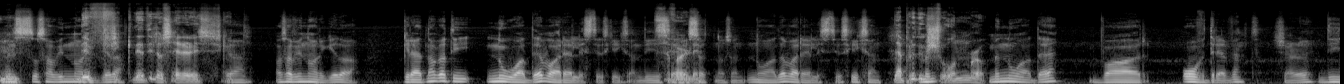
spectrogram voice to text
Men så sa vi De Norge, da. fikk det til å se realistisk Ja. ut. Og så har vi Norge, da. Greit nok at de, noe av det var realistisk. ikke sant? De ser Selvfølgelig. 17 og sånt. Noe av det var realistisk. ikke sant? Det er produksjonen, bro. Men noe av det var overdrevent. du? De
